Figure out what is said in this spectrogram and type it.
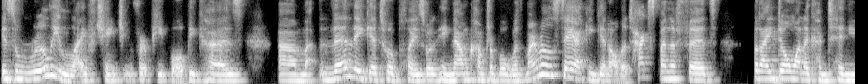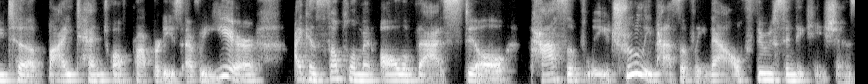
is really life changing for people because um, then they get to a place where, okay, now I'm comfortable with my real estate. I can get all the tax benefits but I don't want to continue to buy 10, 12 properties every year. I can supplement all of that still passively, truly passively now through syndications.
